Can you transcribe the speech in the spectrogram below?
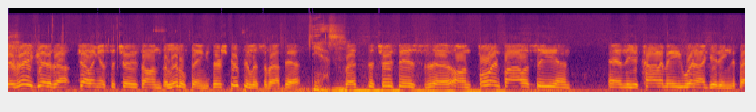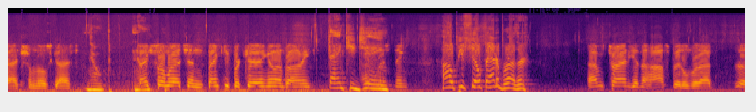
They're very good about telling us the truth on the little things. They're scrupulous about that. Yes. But the truth is, uh, on foreign policy and and the economy, we're not getting the facts from those guys. Nope. No. Thanks so much, and thank you for carrying on, Bonnie. Thank you, I'm Gene. listening. I hope you feel better, brother. I'm trying to get in the hospital, but I, but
